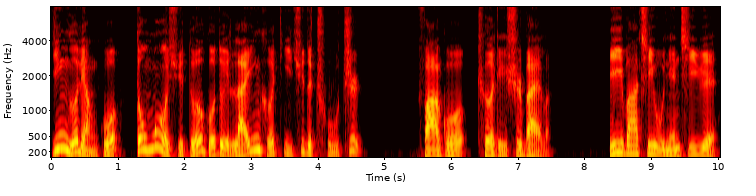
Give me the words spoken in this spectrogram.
英俄两国都默许德国对莱茵河地区的处置，法国彻底失败了。一八七五年七月，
